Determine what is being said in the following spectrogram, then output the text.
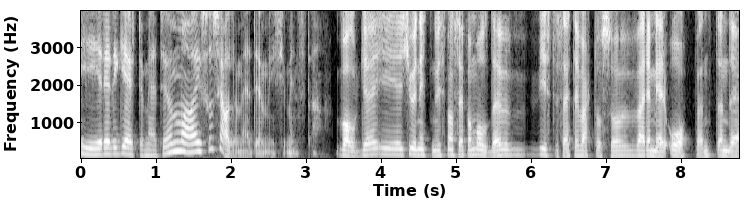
i redigerte medium og i sosiale medium, ikke minst. da. Valget i 2019, hvis man ser på Molde, viste seg etter hvert også å være mer åpent enn det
